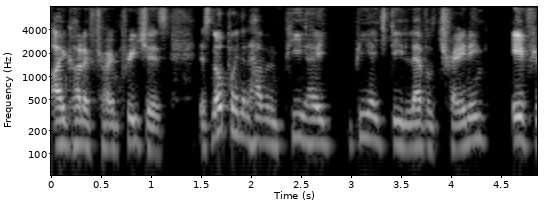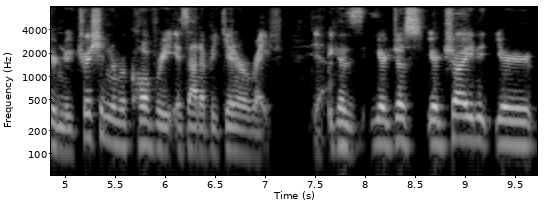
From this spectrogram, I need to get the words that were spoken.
i kind of try and preach is there's no point in having phd level training if your nutrition and recovery is at a beginner rate yeah. because you're just you're trying you're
